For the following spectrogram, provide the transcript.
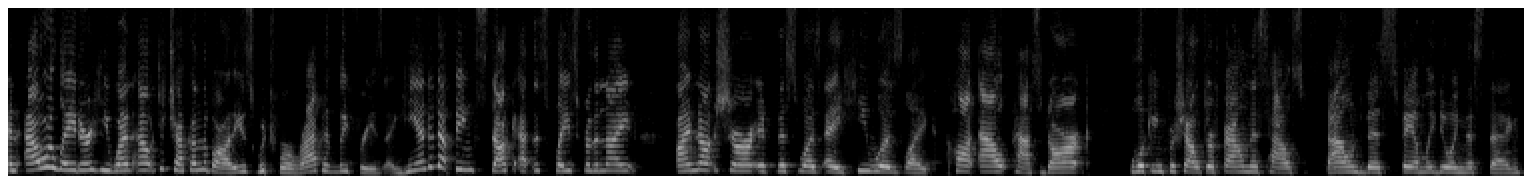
An hour later, he went out to check on the bodies, which were rapidly freezing. He ended up being stuck at this place for the night. I'm not sure if this was a he was like caught out past dark, looking for shelter, found this house, found this family doing this thing,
